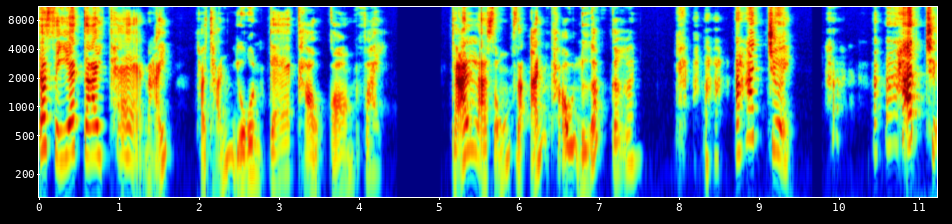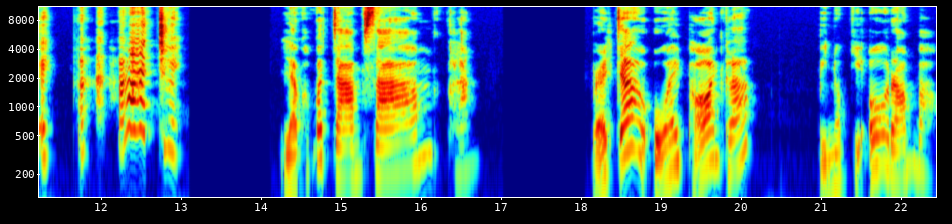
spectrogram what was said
จะเสียใจแค่ไหน ถ้าฉันโยนแกเข้ากองไฟ ฉันละสงสารเขาเหลือเกินฮัจช่วยฮัจช่วยฮัจช่วยแล้วเขาก็จามสามครั้ง พระเจ้าอวยพรครับปินอคกิโอร้องบอก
